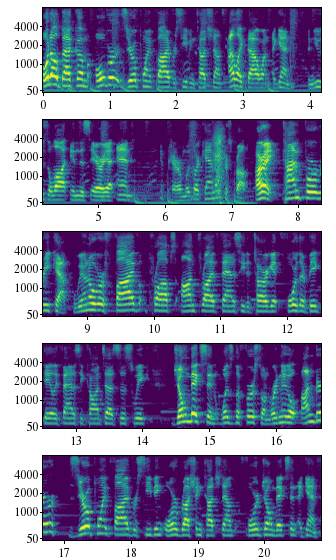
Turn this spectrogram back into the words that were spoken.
Odell Beckham over 0.5 receiving touchdowns. I like that one. Again, it's been used a lot in this area and pair them with our Cam Akers prop. All right, time for a recap. We went over five props on Thrive Fantasy to target for their big daily fantasy contest this week. Joe Mixon was the first one. We're going to go under 0.5 receiving or rushing touchdowns for Joe Mixon. Again,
